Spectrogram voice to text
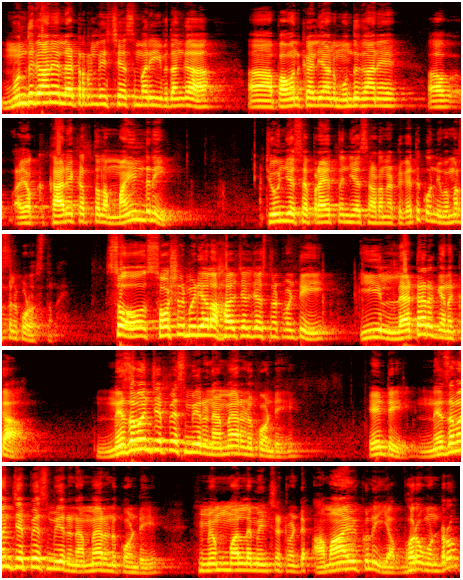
ముందుగానే లెటర్ రిలీజ్ చేసి మరి ఈ విధంగా పవన్ కళ్యాణ్ ముందుగానే ఆ, ఆ యొక్క కార్యకర్తల మైండ్ని ట్యూన్ చేసే ప్రయత్నం చేశాడన్నట్టుగా అయితే కొన్ని విమర్శలు కూడా వస్తున్నాయి. సో సోషల్ మీడియాలో హల్చల్ చేస్తున్నటువంటి ఈ లెటర్ గనక నిజమని చెప్పేసి మీరు నమ్మారనుకోండి ఏంటి? నిజమని చెప్పేసి మీరు నమ్మారనుకోండి మిమ్మల్ని మించినటువంటి అమాయకులు ఎవ్వరు ఉండరు.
